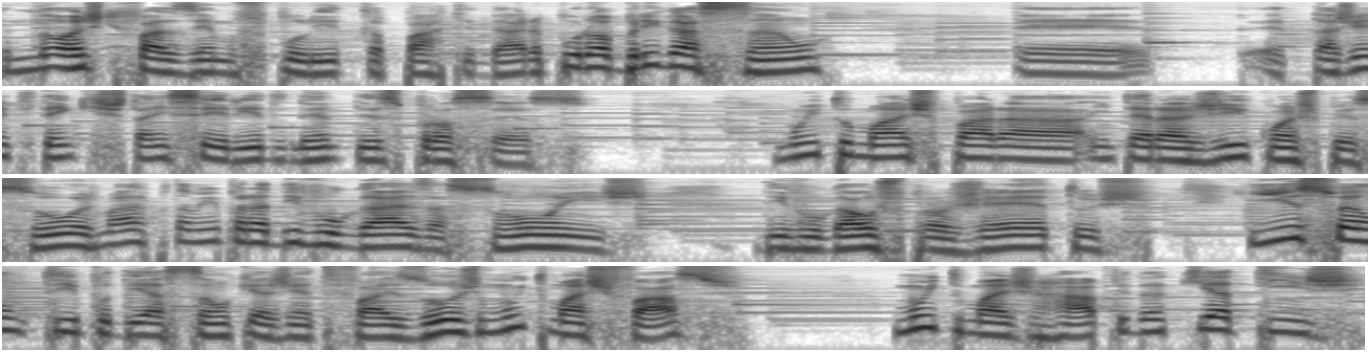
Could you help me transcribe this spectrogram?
nós que fazemos política partidária, por obrigação, é, é a gente tem que estar inserido dentro desse processo muito mais para interagir com as pessoas, mas também para divulgar as ações, divulgar os projetos. E isso é um tipo de ação que a gente faz hoje muito mais fácil, muito mais rápida, que atinge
